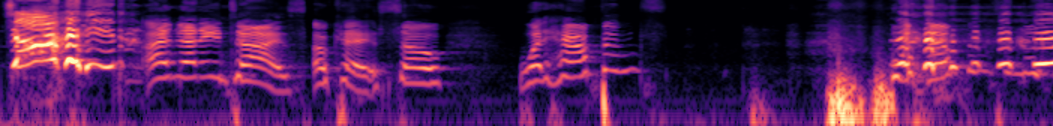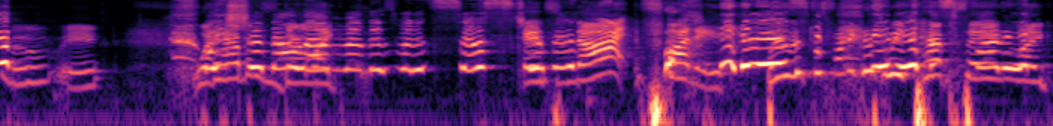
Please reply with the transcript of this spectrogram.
died. And then he dies. Okay, so what happens? what happens in this movie? What we should not laugh like, about this, but it's so stupid. it's not funny. It is- was just funny because we kept saying funny. like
